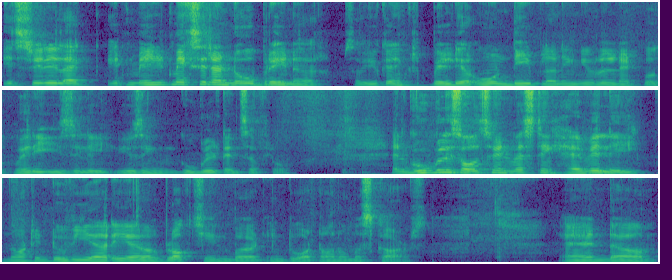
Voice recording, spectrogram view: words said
it's really like it may, it makes it a no-brainer. So you can build your own deep learning neural network very easily using Google TensorFlow. And Google is also investing heavily, not into VR, AR, or blockchain, but into autonomous cars. And um,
